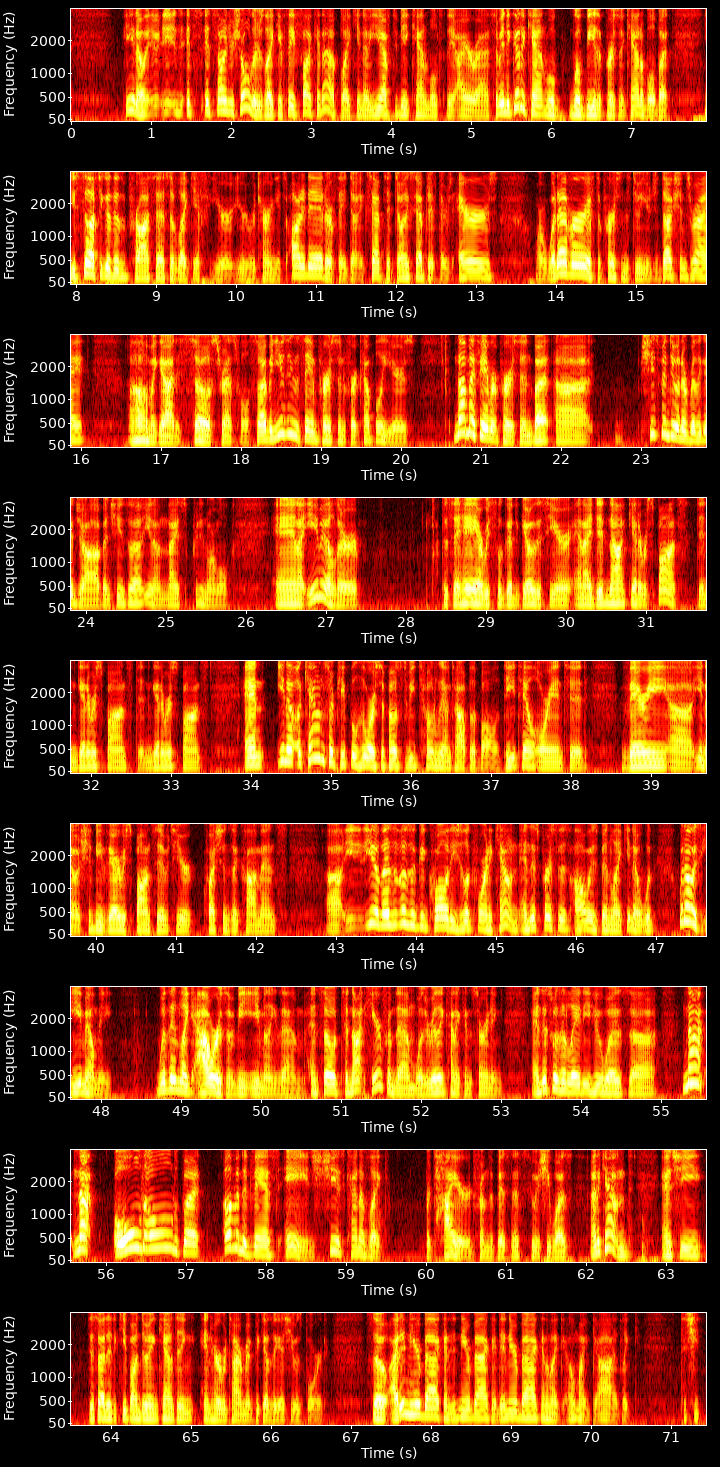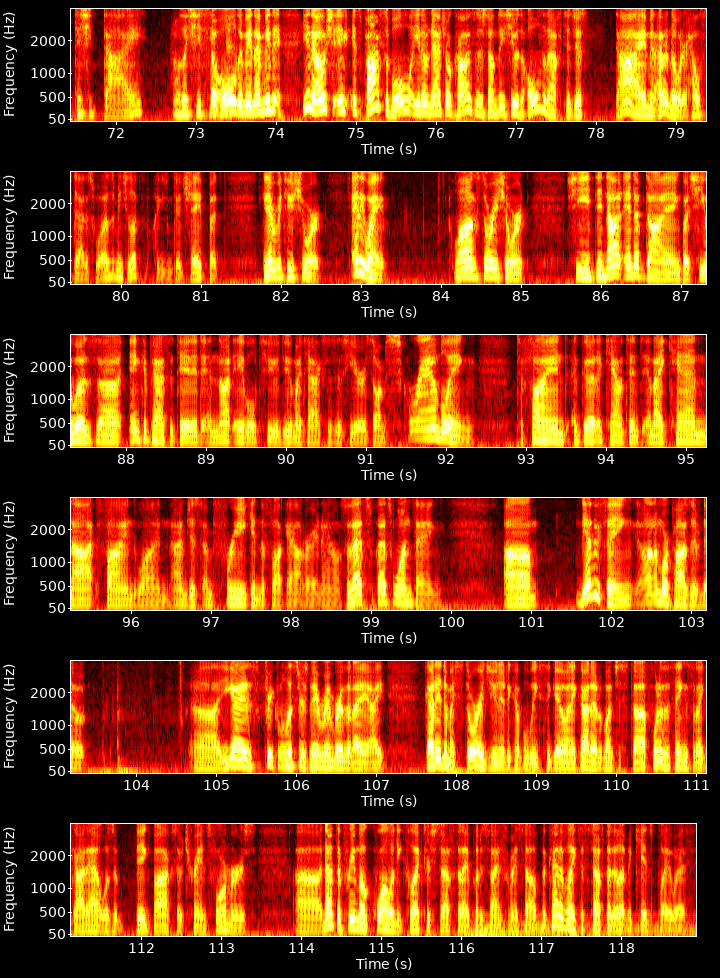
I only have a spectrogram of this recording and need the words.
you know, it, it's it's on your shoulders. Like if they fuck it up, like you know, you have to be accountable to the IRS. I mean, a good accountant will will be the person accountable, but you still have to go through the process of like if your your return gets audited or if they don't accept it, don't accept it, if there's errors or whatever, if the person's doing your deductions right. Oh my god, it's so stressful. So I've been using the same person for a couple of years. Not my favorite person, but uh, she's been doing a really good job, and she's uh, you know nice, pretty normal. And I emailed her to say, hey, are we still good to go this year? And I did not get a response. Didn't get a response. Didn't get a response. And, you know, accountants are people who are supposed to be totally on top of the ball, detail oriented, very, uh, you know, should be very responsive to your questions and comments. Uh, you, know, those, those are good qualities you look for in an accountant. And this person has always been like, you know, would, would always email me within like hours of me emailing them. And so to not hear from them was really kind of concerning. And this was a lady who was uh, not, not old, old, but of an advanced age, she is kind of like retired from the business, who she was an accountant, and she decided to keep on doing accounting in her retirement because I guess she was bored. So I didn't hear back. I didn't hear back. I didn't hear back, and I'm like, oh my god, like, did she did she die? I was like, she's so old. I mean, I mean, it, you know, she, it's possible, you know, natural causes or something. She was old enough to just die. I mean, I don't know what her health status was. I mean, she looked like in good shape, but you can never be too sure. Anyway, long story short, she did not end up dying, but she was uh, incapacitated and not able to do my taxes this year. So I'm scrambling to find a good accountant, and I cannot find one. I'm just I'm freaking the fuck out right now. So that's that's one thing. Um, the other thing, on a more positive note, uh, you guys, frequent listeners, may remember that I, I got into my storage unit a couple weeks ago, and I got out a bunch of stuff. One of the things that I got out was a big box of Transformers. Uh, not the primo quality collector stuff that I put aside for myself, but kind of like the stuff that I let my kids play with.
